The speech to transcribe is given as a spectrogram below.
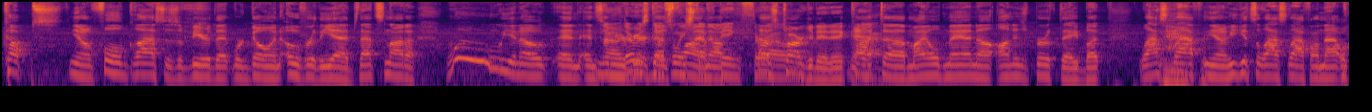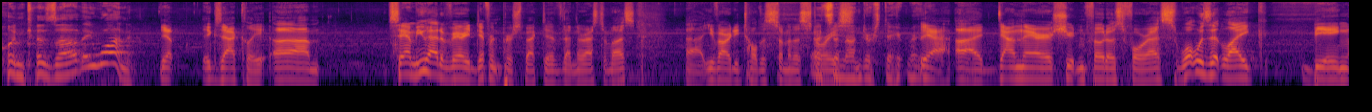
cups, you know, full glasses of beer that were going over the edge. That's not a woo, you know, and and some No, of your there beer was goes definitely flying stuff out. being That was targeted. It Yeah. caught uh, my old man uh, on his birthday, but last laugh, you know, he gets the last laugh on that one because uh, they won. Yep, exactly. Um, Sam, you had a very different perspective than the rest of us. Uh, you've already told us some of the stories. That's an understatement. yeah, uh, down there shooting photos for us. What was it like being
